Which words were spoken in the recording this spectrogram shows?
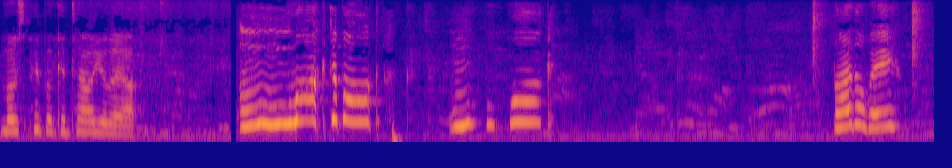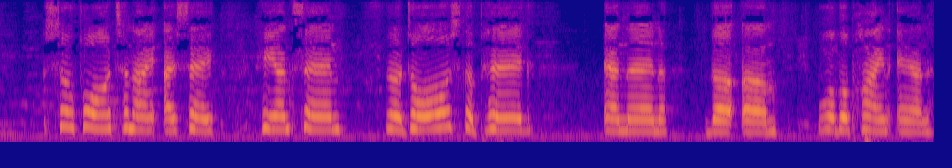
Most people could tell you that. Mm, walk the walk. Mm, walk. By the way, so far tonight I say Hanson, the dolls, the pig, and then the um Pine and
